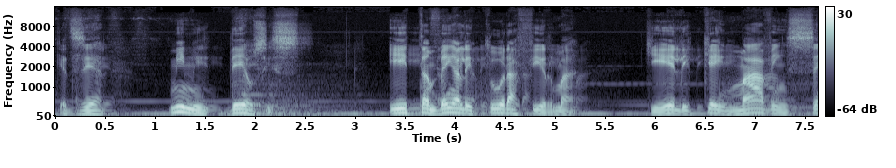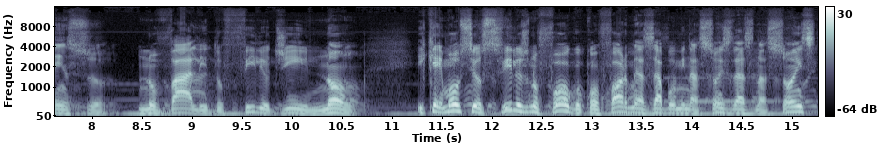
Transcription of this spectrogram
quer dizer, mini deuses. E também a leitura afirma que ele queimava incenso no vale do filho de Inon e queimou seus filhos no fogo, conforme as abominações das nações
